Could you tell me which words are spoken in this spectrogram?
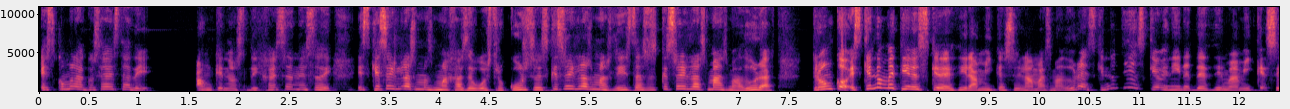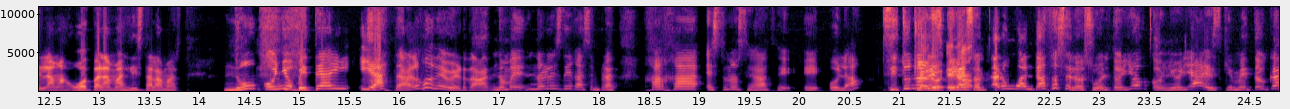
es como la cosa esta de aunque nos dijesen eso de, es que sois las más majas de vuestro curso, es que sois las más listas, es que sois las más maduras. Tronco, es que no me tienes que decir a mí que soy la más madura, es que no tienes que venir a decirme a mí que soy la más guapa, la más lista, la más... No, coño, vete ahí y haz algo de verdad. No, me, no les digas en plan, jaja, esto no se hace. Eh, ¿Hola? Si tú no Claro, les quieres era- soltar un guantazo, se lo suelto yo, coño, ya, es que me toca,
